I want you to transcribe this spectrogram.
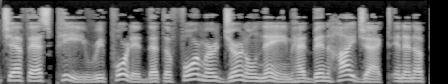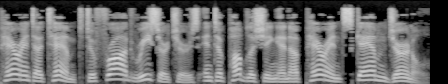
HFSP reported that the former journal name had been hijacked in an apparent attempt to fraud researchers into publishing an apparent scam journal,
